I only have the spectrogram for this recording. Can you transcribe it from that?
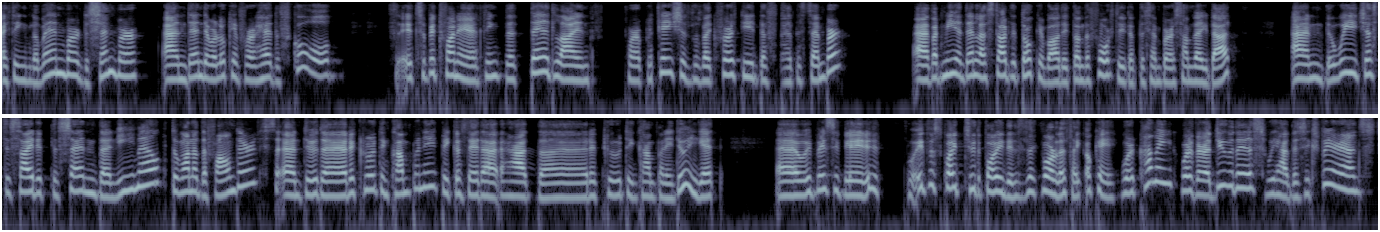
I think November, December. And then they were looking for a head of school. So it's a bit funny. I think the deadline for applications was like 13th of December. Uh, but me and Elle started talking about it on the 14th of December or something like that. And we just decided to send an email to one of the founders and to the recruiting company because they had the recruiting company doing it. Uh, we basically, it was quite to the point. It's like more or less like, okay, we're coming, we're going to do this, we have this experience.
